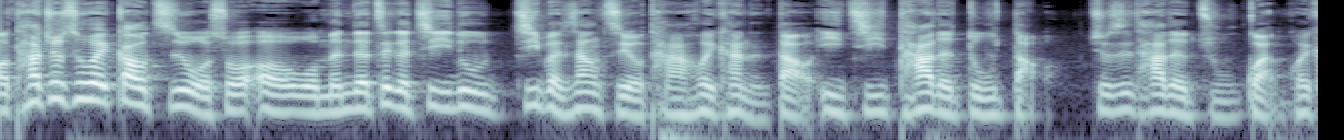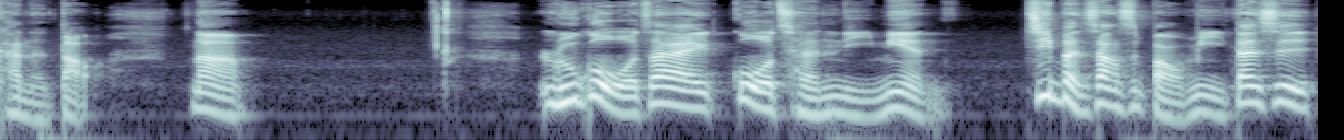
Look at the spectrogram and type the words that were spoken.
哦、他就是会告知我说，哦，我们的这个记录基本上只有他会看得到，以及他的督导。就是他的主管会看得到。那如果我在过程里面基本上是保密，但是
